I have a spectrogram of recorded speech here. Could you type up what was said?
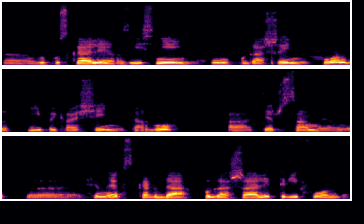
выпускали разъяснения о погашении фондов и прекращении торгов э, те же самые вот, э, Finex, когда погашали три фонда.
